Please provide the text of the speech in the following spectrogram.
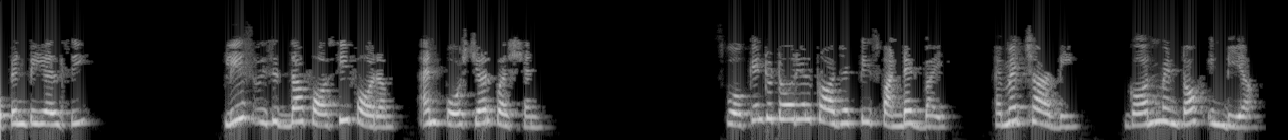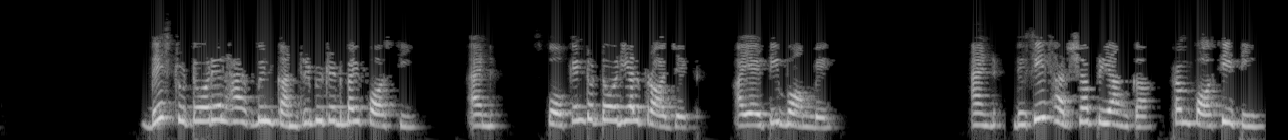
OpenPLC? Please visit the FOSSEE forum and post your question. Spoken Tutorial project is funded by MHRD, Government of India. This tutorial has been contributed by FOSSEE and Spoken Tutorial Project, IIT Bombay. And this is Harsha Priyanka from FOSSEE team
